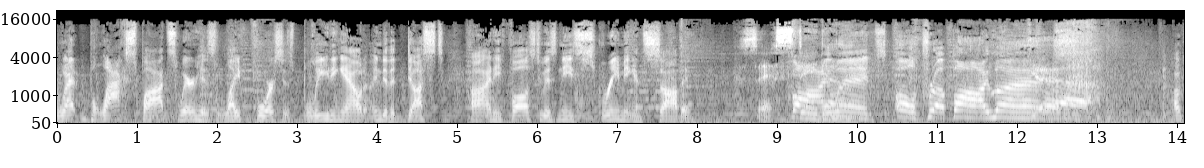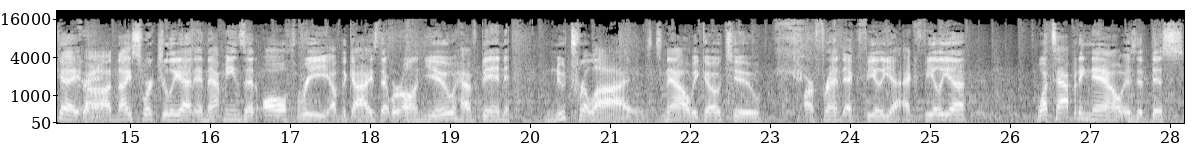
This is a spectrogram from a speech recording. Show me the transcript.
wet black spots where his life force is bleeding out into the dust, uh, and he falls to his knees, screaming and sobbing. Violence, ultra violence. Yeah. Okay, uh, nice work, Juliet, and that means that all three of the guys that were on you have been neutralized. Now we go to our friend Ecphelia. Ecphelia, what's happening now is that this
